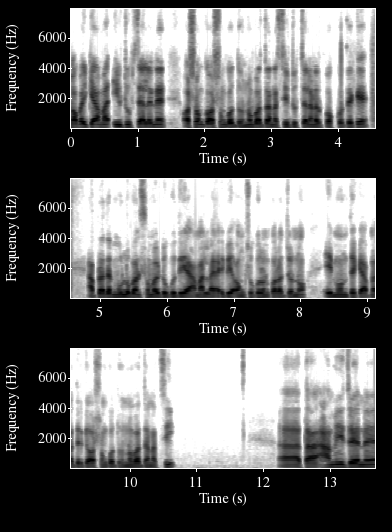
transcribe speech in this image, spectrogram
সবাইকে আমার ইউটিউব চ্যানেলে অসংখ্য অসংখ্য ধন্যবাদ জানাচ্ছি ইউটিউব চ্যানেলের পক্ষ থেকে। আপনাদের মূল্যবান সময়টুকু দিয়ে আমার লাইভে অংশগ্রহণ করার জন্য এই মন থেকে আপনাদেরকে অসংখ্য ধন্যবাদ জানাচ্ছি। তা আমি জেনে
